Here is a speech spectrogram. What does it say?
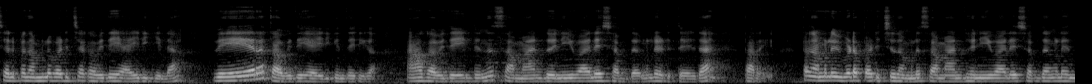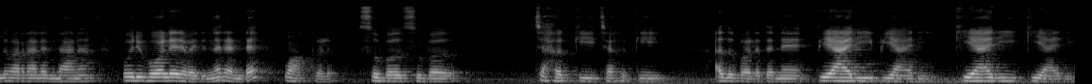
ചിലപ്പോൾ നമ്മൾ പഠിച്ച കവിതയായിരിക്കില്ല വേറെ കവിതയായിരിക്കും തരിക. ആ കവിതയിൽ നിന്ന് സമാൻ ധ്വനിവാലെ ശബ്ദങ്ങൾ എടുത്തെഴുതാൻ പറയും. അപ്പോൾ നമ്മൾ ഇവിടെ പഠിച്ചു നമ്മൾ സമാൻ ധ്വനിവാലെ ശബ്ദങ്ങൾ എന്ന് പറഞ്ഞാൽ എന്താണ്? ഒരുപോലെ വരുന്ന രണ്ട് വാക്കുകൾ സുബ സുബ ചഹക്കി ചഹക്കി അതുപോലെ തന്നെ പ്യാരി പ്യാരി ക്യാരി ക്യാരി.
